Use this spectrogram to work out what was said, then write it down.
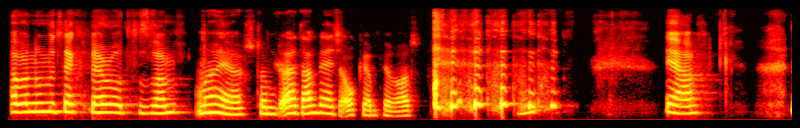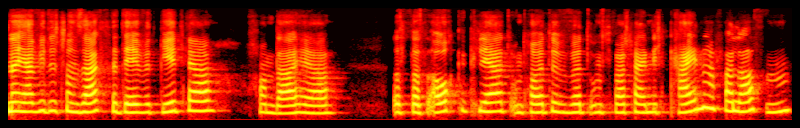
aber nur mit Jack Sparrow zusammen. ah ja, stimmt. Äh, dann wäre ich auch gern Pirat. Ja. Naja, wie du schon sagst, der David geht ja. Von daher ist das auch geklärt und heute wird uns wahrscheinlich keiner verlassen,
